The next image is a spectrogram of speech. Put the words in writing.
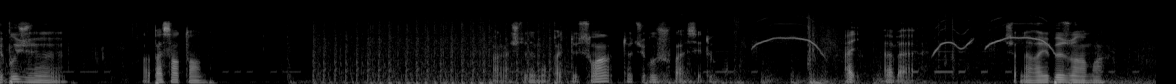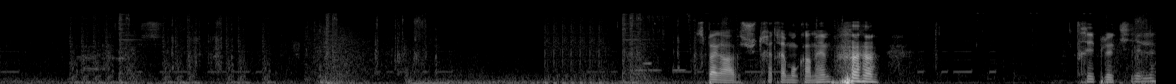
tu bouges, on va pas s'entendre. Voilà, je te donne mon pack de soins. Toi, tu bouges pas, c'est tout. Aïe, ah bah, j'en aurais eu besoin, moi. C'est pas grave, je suis très très bon quand même. Triple kill.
